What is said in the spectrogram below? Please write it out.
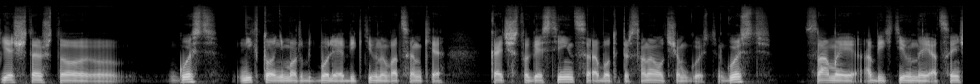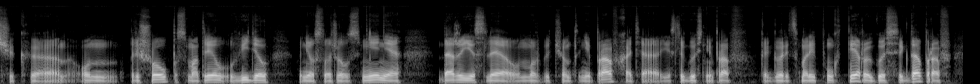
я считаю, что э, гость, никто не может быть более объективным в оценке качества гостиницы, работы персонала, чем гость. Гость самый объективный оценщик. Э, он пришел, посмотрел, увидел, у него сложилось мнение. Даже если он, может быть, в чем-то не прав, хотя если гость не прав, как говорится, смотри пункт первый, гость всегда прав –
